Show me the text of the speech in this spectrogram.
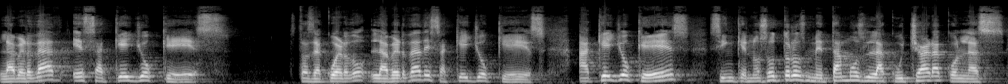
La verdad es aquello que es. ¿Estás de acuerdo? La verdad es aquello que es. Aquello que es sin que nosotros metamos la cuchara con las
